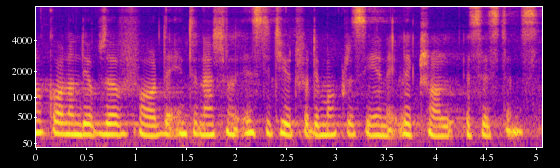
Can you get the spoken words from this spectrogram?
now call on the observer for the International Institute for Democracy and Electoral Assistance.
